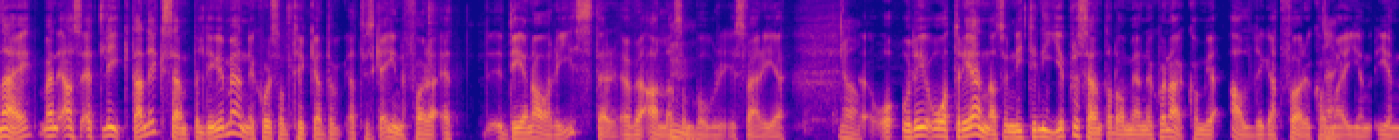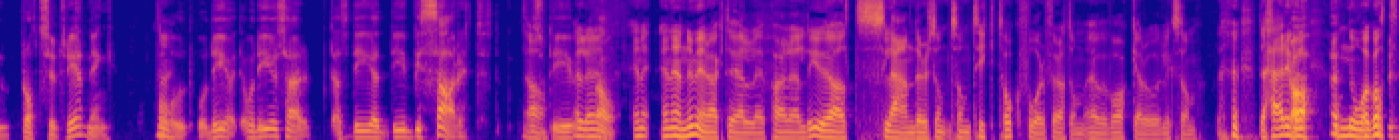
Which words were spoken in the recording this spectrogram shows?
Nej, men alltså ett liknande exempel det är ju människor som tycker att, att vi ska införa ett DNA-register över alla mm. som bor i Sverige. Ja. Och, och, det är återigen, alltså 99 procent av de människorna kommer ju aldrig att förekomma i en, i en brottsutredning. Och, och, det, och det är ju så här, alltså det, är, det är bisarrt. Ja. Alltså är, Eller ja. en, en ännu mer aktuell parallell, det är ju allt slander som, som TikTok får för att de övervakar och liksom... det här är ja. väl något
